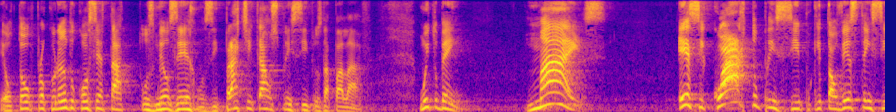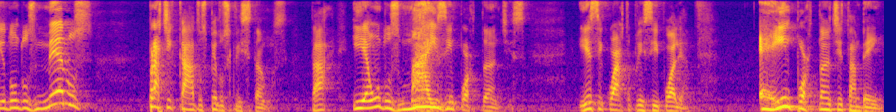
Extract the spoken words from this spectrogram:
Eu estou procurando consertar os meus erros e praticar os princípios da palavra. Muito bem. Mas esse quarto princípio, que talvez tenha sido um dos menos praticados pelos cristãos, tá? E é um dos mais importantes. E esse quarto princípio, olha, é importante também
